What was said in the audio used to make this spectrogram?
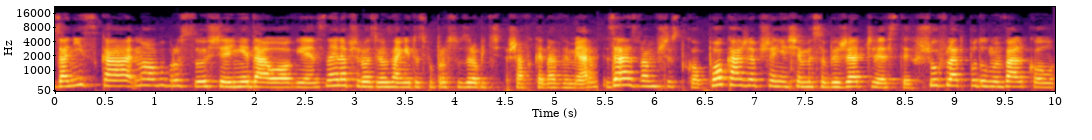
za niska, no po prostu się nie dało, więc najlepsze rozwiązanie to jest po prostu zrobić szafkę na wymiar. Zaraz Wam wszystko pokażę, przeniesiemy sobie rzeczy z tych szuflad pod umywalką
